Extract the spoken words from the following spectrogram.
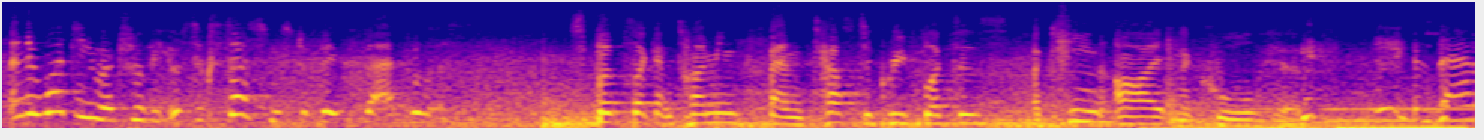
And to what do you attribute your success, Mr. Big Fat Willis? Split-second timing, fantastic reflexes, a keen eye, and a cool head. Is that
